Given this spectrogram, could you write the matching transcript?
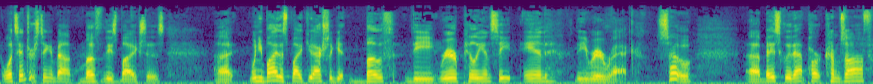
what's interesting about both of these bikes is uh, when you buy this bike, you actually get both the rear pillion seat and the rear rack. So uh, basically, that part comes off,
